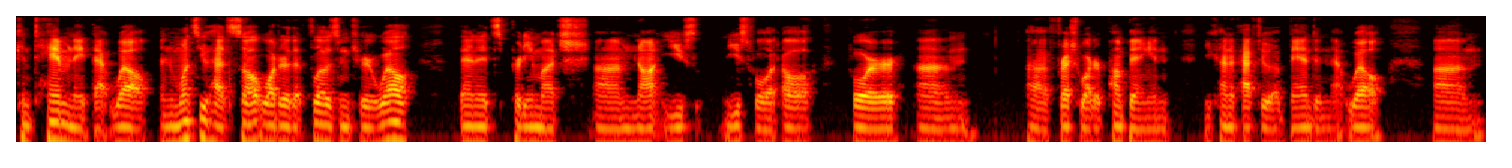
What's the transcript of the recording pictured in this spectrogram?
contaminate that well. And once you have salt water that flows into your well, then it's pretty much um, not use, useful at all for um, uh, freshwater pumping, and you kind of have to abandon that well um,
